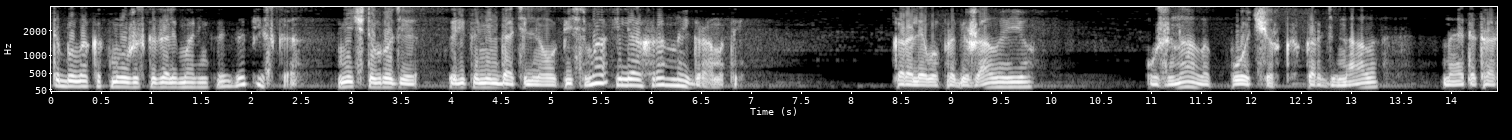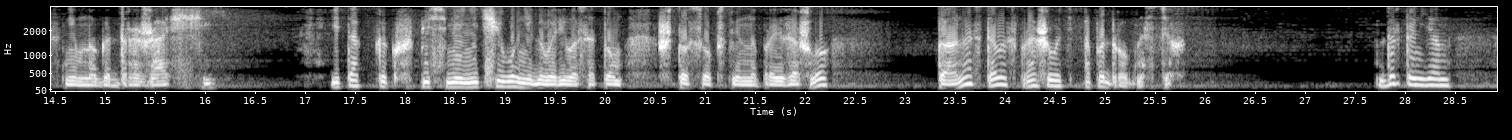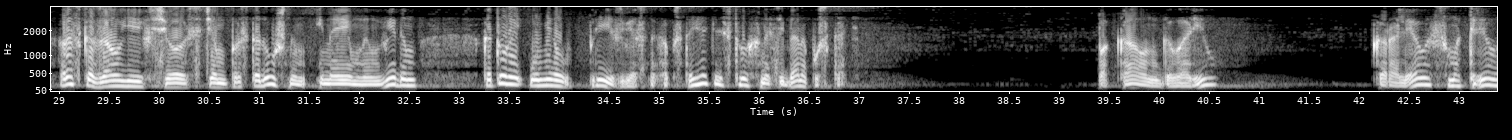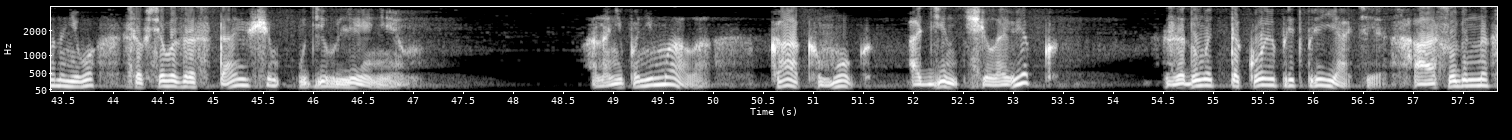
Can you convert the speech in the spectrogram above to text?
Это была, как мы уже сказали, маленькая записка. Нечто вроде рекомендательного письма или охранной грамоты. Королева пробежала ее, узнала почерк кардинала, на этот раз немного дрожащий. И так как в письме ничего не говорилось о том, что, собственно, произошло, то она стала спрашивать о подробностях. Д'Артаньян рассказал ей все с тем простодушным и наивным видом, который умел при известных обстоятельствах на себя напускать. Пока он говорил, королева смотрела на него со все возрастающим удивлением. Она не понимала, как мог один человек задумать такое предприятие, а особенно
